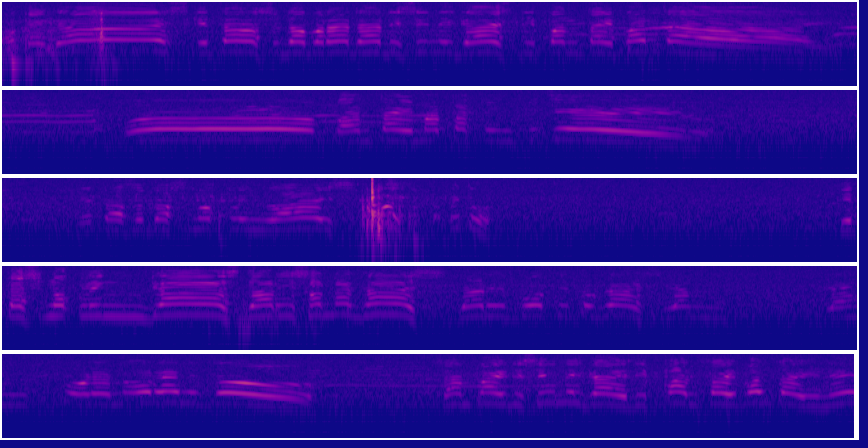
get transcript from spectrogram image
Oke guys, kita sudah berada di sini guys di pantai-pantai. Oh, pantai Mataking kecil. Kita sudah snorkeling guys. Wih, apa itu? Kita snorkeling guys dari sana guys, dari boat itu guys, yang yang oren-oren itu. Sampai di sini guys, di pantai-pantai ini.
